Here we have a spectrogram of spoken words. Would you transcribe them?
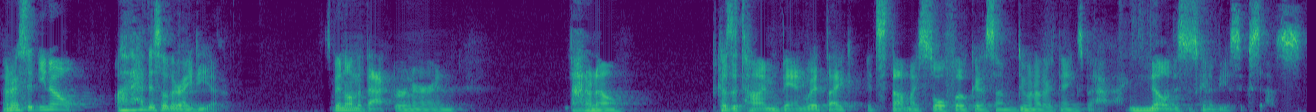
And I said, you know, I had this other idea. It's been on the back burner and I don't know. Because of time and bandwidth, like it's not my sole focus. I'm doing other things, but I know this is going to be a success.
